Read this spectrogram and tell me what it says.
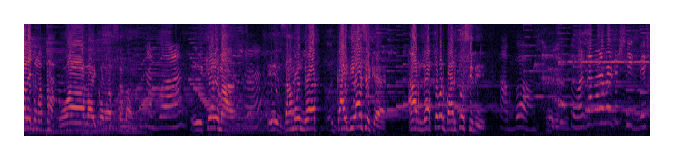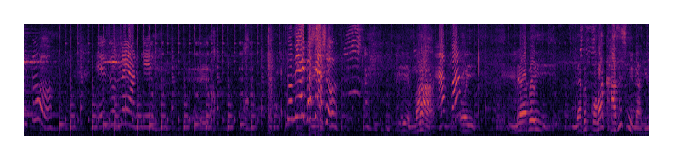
আলাইকুম আব্বা ওয়ালাইকুম আসসালাম আব্বা এই কে রে মা? হ্যাঁ? এই ল্যাপ গাই দিয়ে আছে কে? আর ল্যাপ তো আমার বাড়িতেও ছিলি। আব্বা তোমার জামার আবার একটু শীত বেশি তো। এই জন্যই আর কি। তুমি এই পাশে আসো। এ মা আব্বা। ওই ল্যাপ এই ল্যাপের কভার খাসিস নি নাকি?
